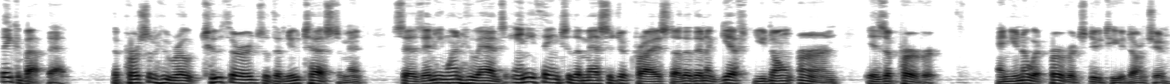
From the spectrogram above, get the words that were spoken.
Think about that. The person who wrote two thirds of the New Testament says anyone who adds anything to the message of Christ other than a gift you don't earn is a pervert. And you know what perverts do to you, don't you?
